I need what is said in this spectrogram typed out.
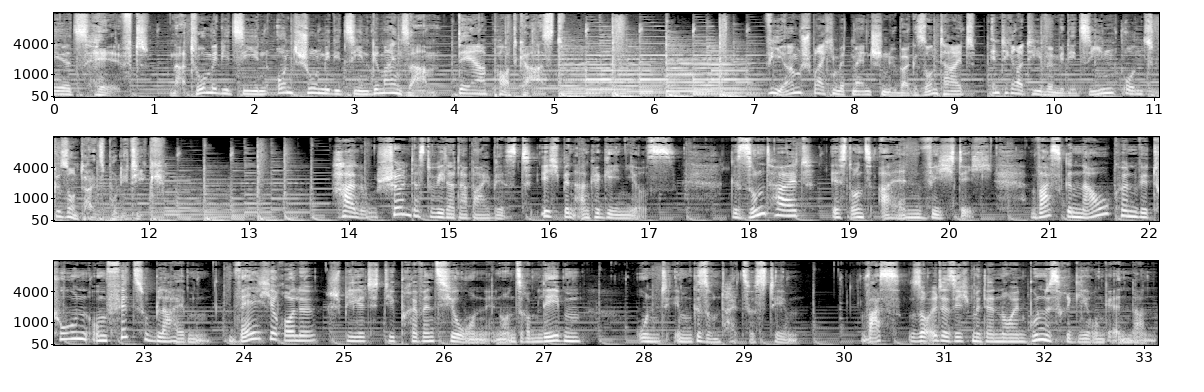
Weils hilft. Naturmedizin und Schulmedizin gemeinsam. Der Podcast. Wir sprechen mit Menschen über Gesundheit, integrative Medizin und Gesundheitspolitik. Hallo, schön, dass du wieder dabei bist. Ich bin Anke Genius. Gesundheit ist uns allen wichtig. Was genau können wir tun, um fit zu bleiben? Welche Rolle spielt die Prävention in unserem Leben und im Gesundheitssystem? Was sollte sich mit der neuen Bundesregierung ändern?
